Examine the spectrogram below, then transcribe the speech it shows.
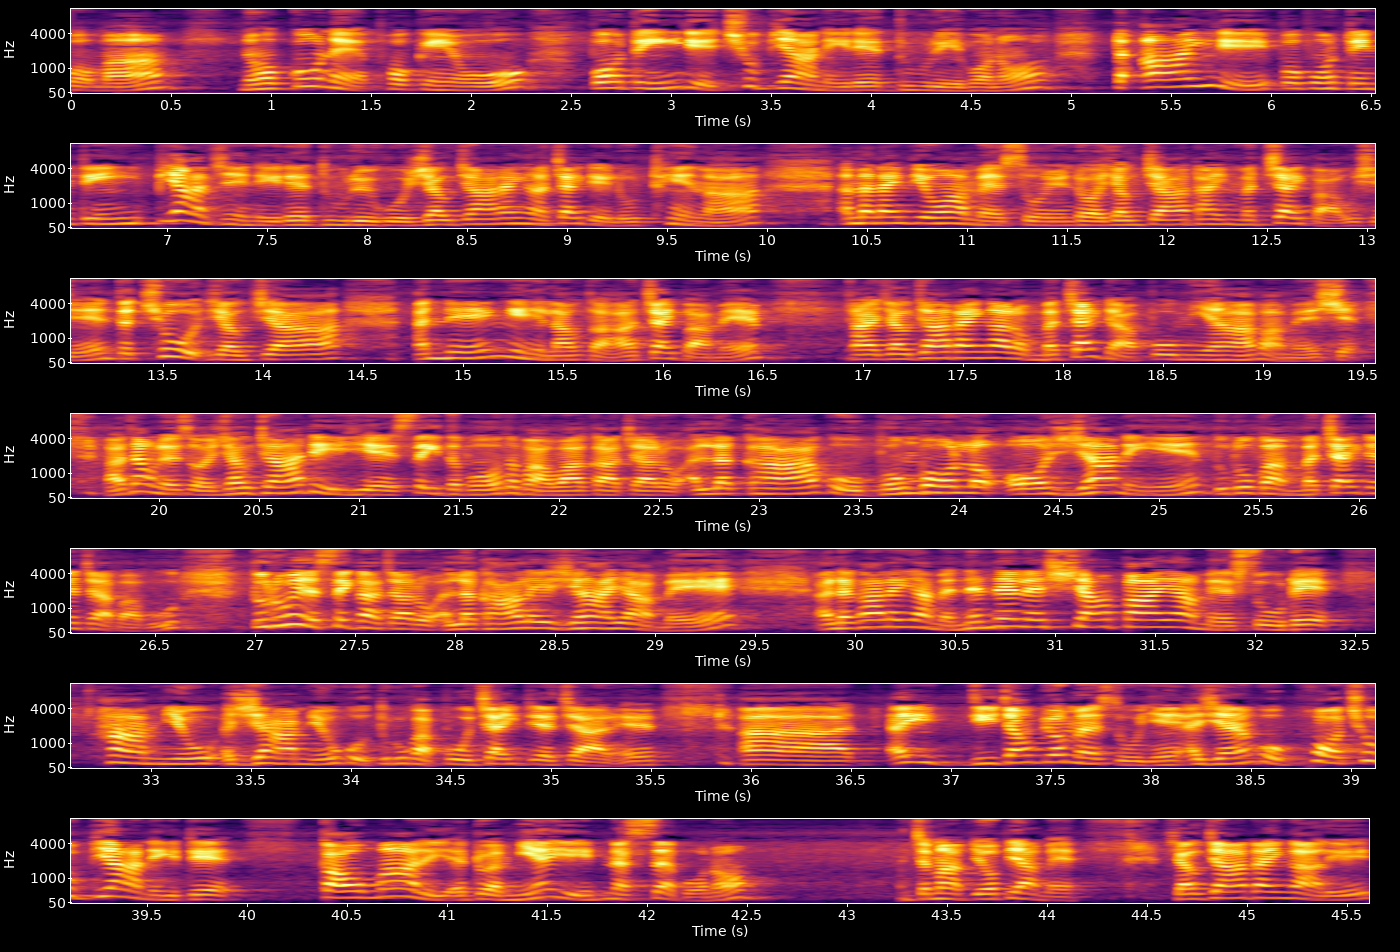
ပေါ်မှာနော်ကိုနဲ့ဖော်ကင်ကိုပေါ်တင်ကြီးတွေချွတ်ပြနေတဲ့သူတွေပေါ့နော်တအားကြီးတွေပေါ်ပေါ်တင်တင်ကြီးပြကျင်နေတဲ့သူတွေကိုယောက်ျားတိုင်းကကြိုက်တယ်လို့ထင်လားအမှန်တိုင်းပြောရမယ်ဆိုရင်တော့ယောက်ျားတိုင်းမကြိုက်ပါဘူးရှင်တချို့ယောက်ျားအနှဲငယ်လောက်သာကြိုက်ပါမယ် အာယောက်ျားတိုင်းကတော့မကြိုက်တာပိုများပါမယ်ရှင်။ဘာကြောင့်လဲဆိုတော့ယောက်ျားတွေရဲ့စိတ်သဘောတဘာဝကကြတော့အလကားကိုဘုံဘောလောအောရနေရင်သူတို့ကမကြိုက်တတ်ကြပါဘူး။သူတို့ရဲ့စိတ်ကကြတော့အလကားလည်းရရမယ်။အလကားလည်းရမယ်။နည်းနည်းလည်းရှားပါရမယ်ဆိုတဲ့ဟာမျိုးအရာမျိုးကိုသူတို့ကပိုကြိုက်တတ်ကြတယ်။အာအဲ့ဒီအကြောင်းပြောမယ်ဆိုရင်အရန်ကိုဖော်ချုပ်ပြနေတဲ့ကောင်မတွေအတွက်မျက်ရည်နှစ်ဆက်ပေါ့နော်။ကျွန်မပြောပြမယ်ယောက်ျားတိုင်းကလေ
